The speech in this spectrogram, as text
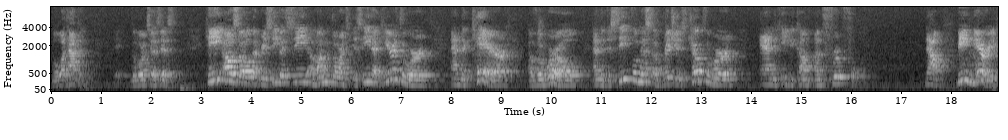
Well, what happened? The Lord says this, He also that receiveth seed among the thorns is he that heareth the word, and the care of the world and the deceitfulness of riches choke the word, and he become unfruitful. Now, being married,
